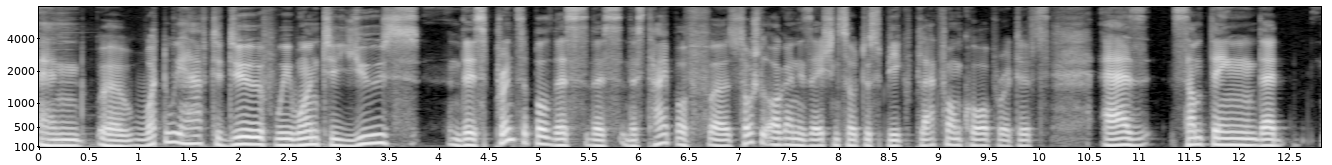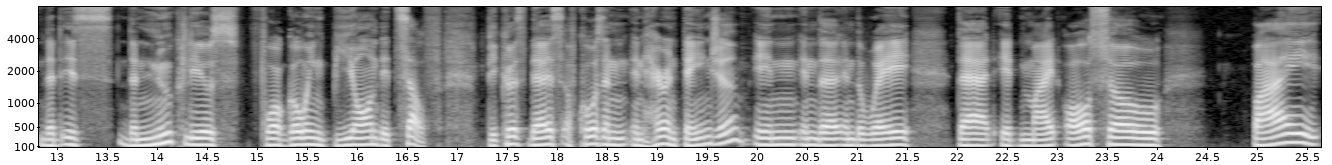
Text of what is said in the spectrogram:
And uh, what do we have to do if we want to use this principle, this this this type of uh, social organization, so to speak, platform cooperatives, as something that that is the nucleus for going beyond itself because there is of course an inherent danger in in the in the way that it might also by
